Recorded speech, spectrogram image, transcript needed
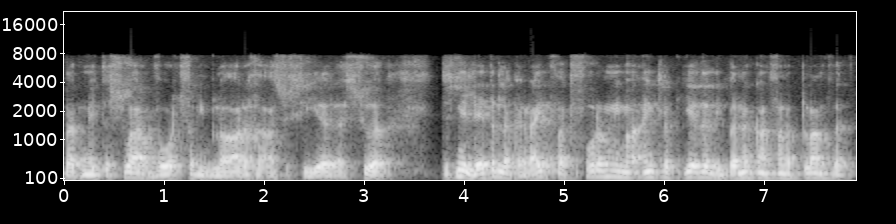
wat met 'n swart word van die blare geassosieer is. So dis nie letterlik ryp wat vorm nie, maar eintlik eerder die binnekant van 'n plant wat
